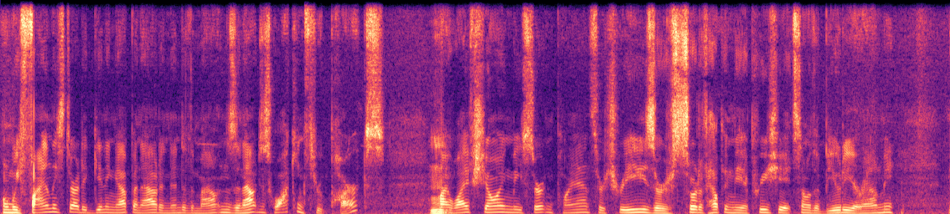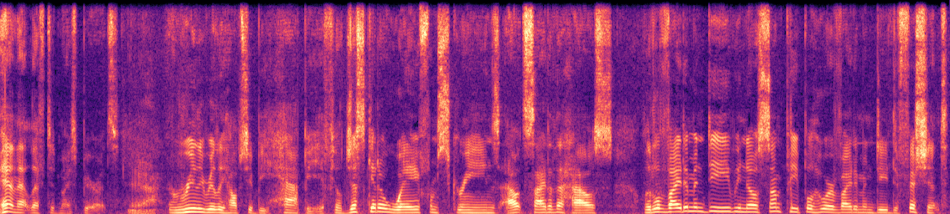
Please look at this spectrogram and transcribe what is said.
when we finally started getting up and out and into the mountains and out just walking through parks, my hmm. wife showing me certain plants or trees or sort of helping me appreciate some of the beauty around me, man, that lifted my spirits. Yeah. It really, really helps you be happy. If you'll just get away from screens, outside of the house, little vitamin D. We know some people who are vitamin D deficient.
